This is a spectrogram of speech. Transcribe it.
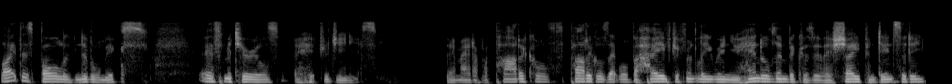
Like this bowl of nibble mix, earth materials are heterogeneous. They're made up of particles, particles that will behave differently when you handle them because of their shape and density,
